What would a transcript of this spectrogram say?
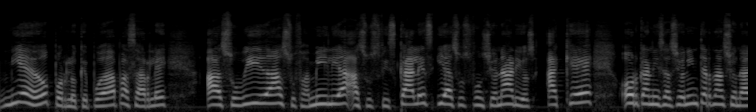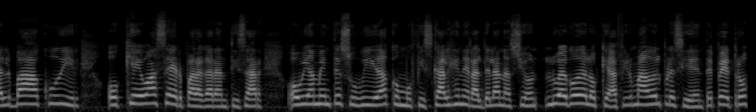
miedo por lo que pueda pasarle a su vida, a su familia, a sus fiscales y a sus funcionarios. ¿A qué organización internacional va a acudir o qué va a hacer para garantizar obviamente su vida como fiscal general de la nación luego de lo que ha firmado el presidente Petro,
